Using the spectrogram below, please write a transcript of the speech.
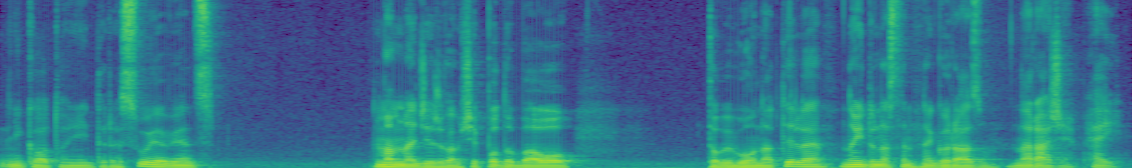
nikogo to nie interesuje, więc mam nadzieję, że Wam się podobało. To by było na tyle. No i do następnego razu. Na razie. Hej.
